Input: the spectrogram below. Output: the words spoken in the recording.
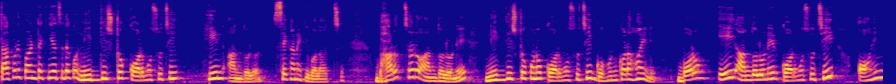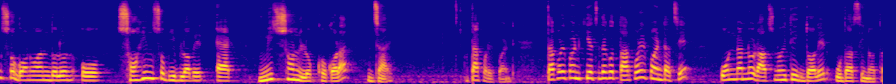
তারপরে পয়েন্টটা কী আছে দেখো? নির্দিষ্ট কর্মসূচিহীন আন্দোলন। সেখানে কি বলা হচ্ছে? ভারত ছাড়ো আন্দোলনে নির্দিষ্ট কোনো কর্মসূচি গ্রহণ করা হয়নি। বরং এই আন্দোলনের কর্মসূচি অহিংস গণ আন্দোলন ও সহিংস বিপ্লবের এক মিশ্রণ লক্ষ্য করা যায়। তারপরের পয়েন্ট তারপরের পয়েন্ট কী আছে দেখো? তারপরের পয়েন্ট আছে অন্যান্য রাজনৈতিক দলের উদাসীনতা।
